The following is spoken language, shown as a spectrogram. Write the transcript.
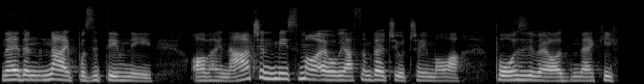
na jedan najpozitivniji ovaj način. Mi smo, evo ja sam već juče imala pozive od nekih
